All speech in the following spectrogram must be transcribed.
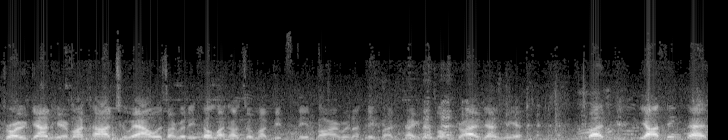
drove down here in my car two hours, I really felt like I was doing my bit for the environment. I think by taking that long drive down here. But yeah, I think that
